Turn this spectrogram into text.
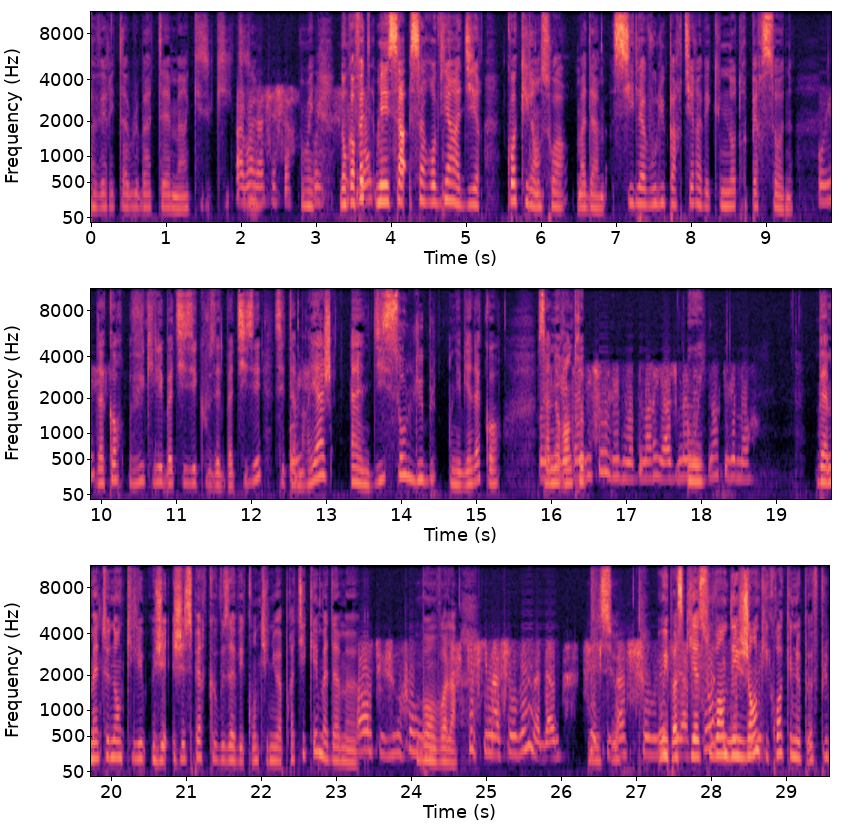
véritable baptême hein, qui, qui, Ah voilà, c'est ça. Oui. Donc en fait, mais ça, ça revient à dire quoi qu'il en soit, Madame, s'il a voulu partir avec une autre personne. D'accord Vu qu'il est baptisé, que vous êtes baptisé, c'est un mariage indissoluble. On est bien d'accord ça ne rentre pas. notre mariage, même maintenant qu'il est mort. Ben maintenant qu'il est, j'espère que vous avez continué à pratiquer, Madame. Ah toujours. Bon voilà. C'est ce qui m'a sauvée, Madame. Bien sûr. oui, parce qu'il y a souvent des gens qui croient qu'ils ne peuvent plus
